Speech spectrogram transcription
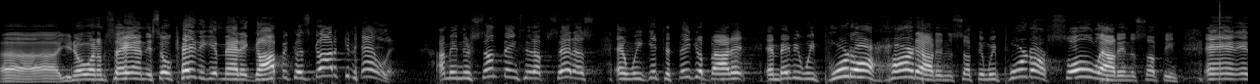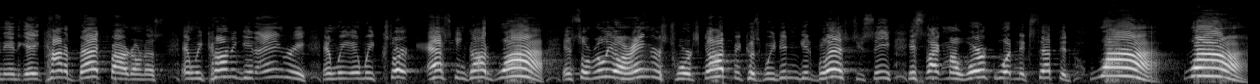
Uh, you know what I'm saying? It's okay to get mad at God because God can handle it. I mean, there's some things that upset us, and we get to think about it, and maybe we poured our heart out into something, we poured our soul out into something, and, and, and it kind of backfired on us, and we kind of get angry, and we, and we start asking God, why? And so, really, our anger is towards God because we didn't get blessed, you see. It's like my work wasn't accepted. Why? Why?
